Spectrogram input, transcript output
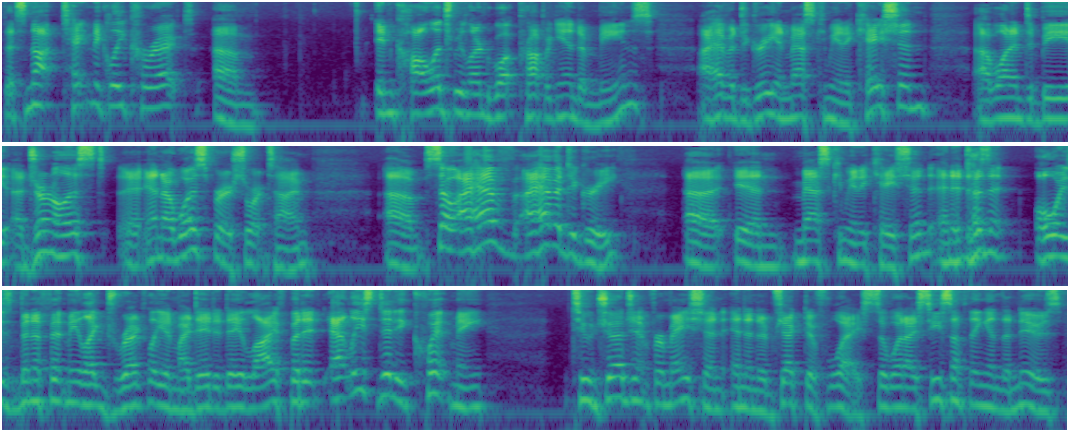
That's not technically correct. Um, in college, we learned what propaganda means. I have a degree in mass communication. I wanted to be a journalist, and I was for a short time. Um, so I have I have a degree uh, in mass communication, and it doesn't always benefit me like directly in my day to day life, but it at least did equip me to judge information in an objective way. So when I see something in the news,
